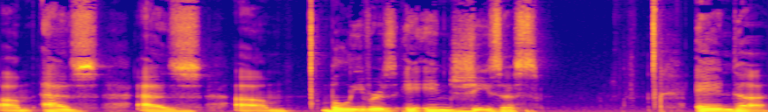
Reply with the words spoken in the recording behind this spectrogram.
um, as, as um, believers in, in Jesus. And, uh,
